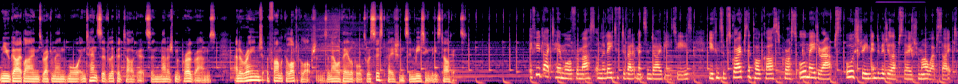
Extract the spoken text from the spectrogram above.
New guidelines recommend more intensive lipid targets and management programs, and a range of pharmacological options are now available to assist patients in meeting these targets. If you'd like to hear more from us on the latest developments in diabetes, you can subscribe to the podcast across all major apps or stream individual episodes from our website.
